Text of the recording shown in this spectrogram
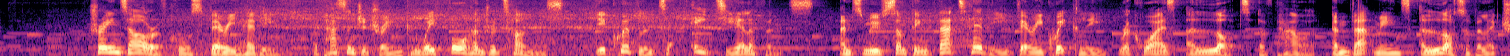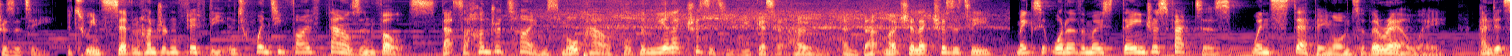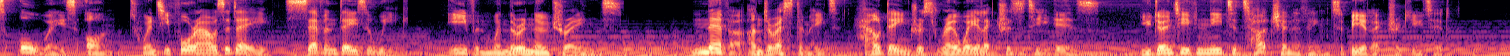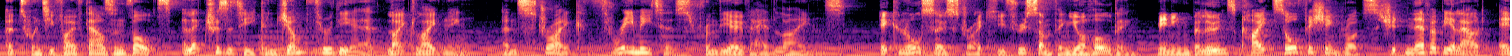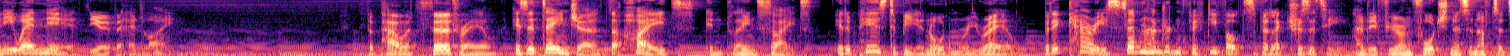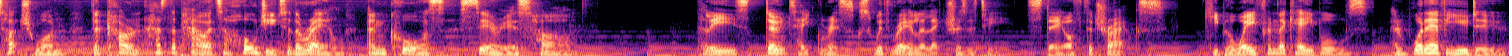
Trains are, of course, very heavy. A passenger train can weigh 400 tonnes, the equivalent to 80 elephants. And to move something that heavy very quickly requires a lot of power. And that means a lot of electricity. Between 750 and 25,000 volts. That's 100 times more powerful than the electricity you get at home. And that much electricity makes it one of the most dangerous factors when stepping onto the railway. And it's always on, 24 hours a day, 7 days a week, even when there are no trains. Never underestimate how dangerous railway electricity is. You don't even need to touch anything to be electrocuted. At 25,000 volts, electricity can jump through the air like lightning and strike 3 meters from the overhead lines. It can also strike you through something you're holding, meaning balloons, kites, or fishing rods should never be allowed anywhere near the overhead line. The powered third rail is a danger that hides in plain sight. It appears to be an ordinary rail, but it carries 750 volts of electricity, and if you're unfortunate enough to touch one, the current has the power to hold you to the rail and cause serious harm. Please don't take risks with rail electricity. Stay off the tracks, keep away from the cables, and whatever you do,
